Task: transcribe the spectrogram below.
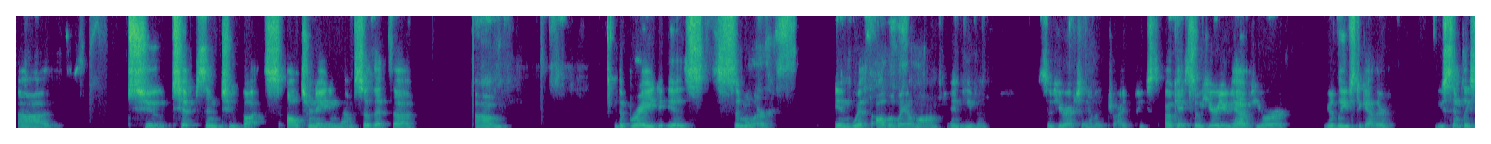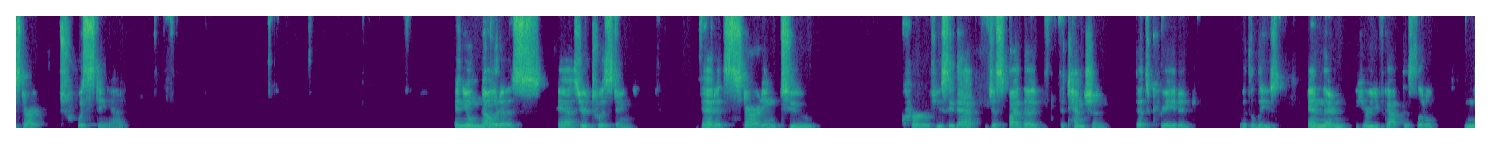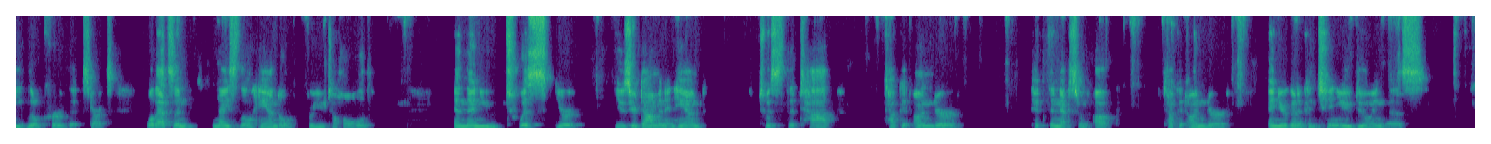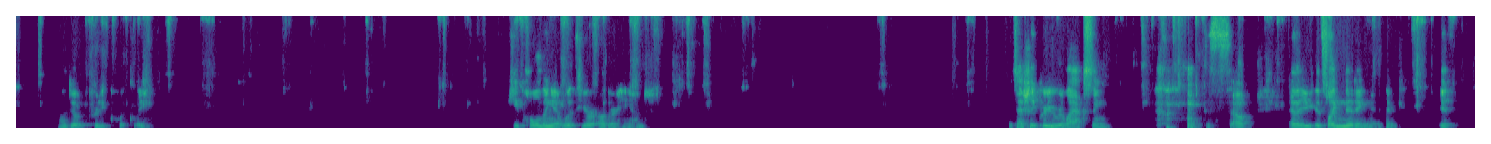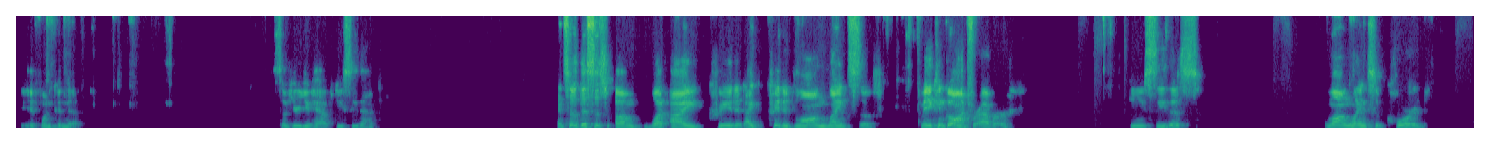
uh, two tips and two butts, alternating them so that the, um, the braid is similar in width all the way along and even. So here I actually have a dried piece. Okay, so here you have your, your leaves together. You simply start twisting it. And you'll notice as you're twisting that it's starting to curve. You see that just by the, the tension that's created with the leaves. And then here you've got this little neat little curve that starts. Well, that's a nice little handle for you to hold. And then you twist your, use your dominant hand, twist the top, tuck it under, pick the next one up, tuck it under, and you're gonna continue doing this. I'll do it pretty quickly. Keep holding it with your other hand. It's actually pretty relaxing. so, and it's like knitting, I think, if, if one could knit. So here you have, do you see that? And so this is um, what I created. I created long lengths of, I mean, it can go on forever. Can you see this? Long lengths of cord.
